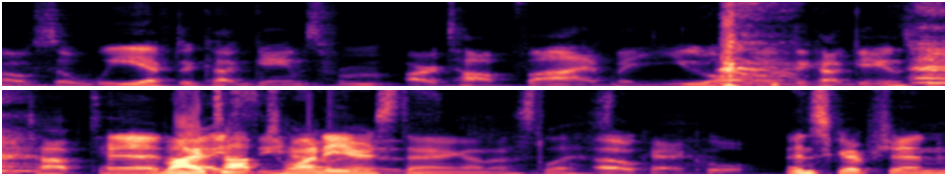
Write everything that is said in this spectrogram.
Oh, so we have to cut games from our top five, but you only have to cut games from your top ten. my I top twenty are is. staying on this list. Okay, cool. Inscryption,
